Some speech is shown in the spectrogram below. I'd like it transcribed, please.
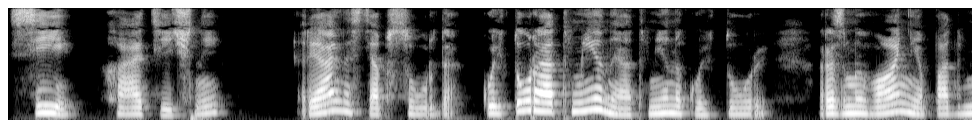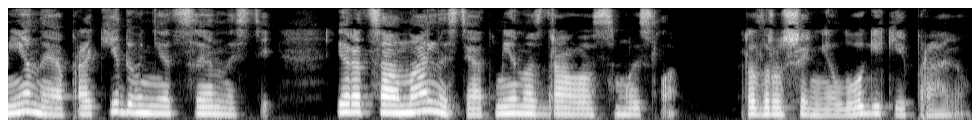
Си – хаотичный, реальность абсурда, культура отмены, отмена культуры, размывание, подмена и опрокидывание ценностей, иррациональность и отмена здравого смысла, разрушение логики и правил.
